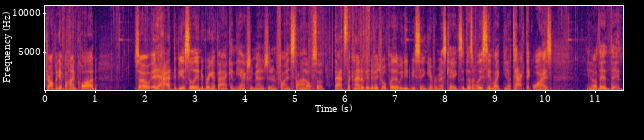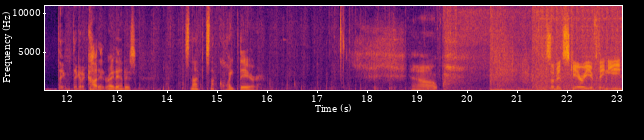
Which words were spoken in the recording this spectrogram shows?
dropping it behind quad. So it had to be AcilioN to bring it back, and he actually managed it in fine style. So that's the kind of individual play that we need to be seeing here from SK, because it doesn't really seem like, you know, tactic-wise, you know, they, they, they, they're going to cut it, right, Anders? It's not, it's not quite there. Oh. It's a bit scary if they need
